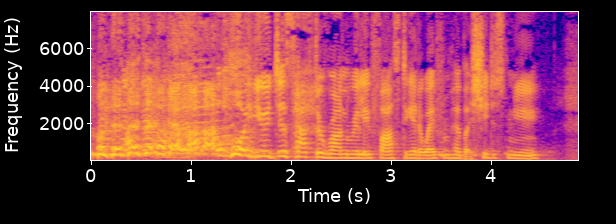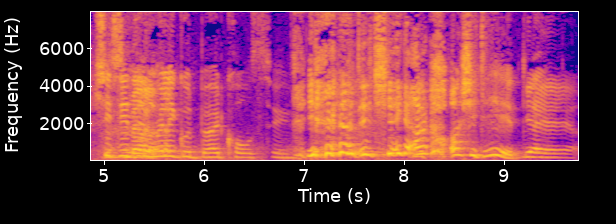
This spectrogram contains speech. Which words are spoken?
on it. or you would just have to run really fast to get away from her, but she just knew. She did Smell the really good bird calls too. Yeah, did she? Oh, she did. Yeah, yeah, yeah.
